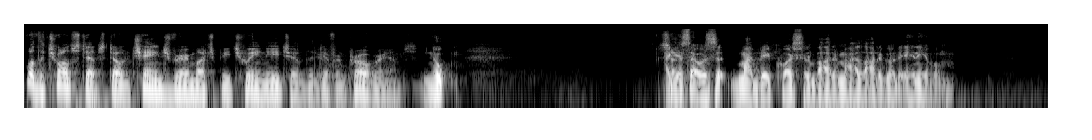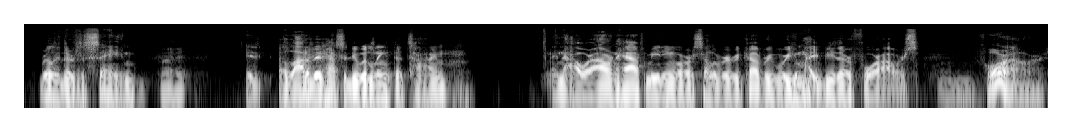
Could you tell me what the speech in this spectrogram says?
Well, the twelve steps don't change very much between each of the different programs. nope. I guess that was my big question about am I allowed to go to any of them? Really, they're the same. Right. It a lot of it has to do with length of time, an hour, hour and a half meeting, or a celebrate recovery where you might be there four hours. Mm-hmm. four uh, hours.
